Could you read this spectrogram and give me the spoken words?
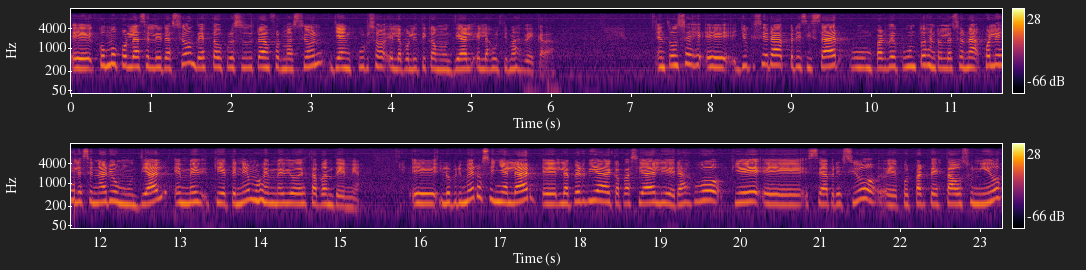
eh, como por la aceleración de estos procesos de transformación ya en curso en la política mundial en las últimas décadas. Entonces, yo quisiera precisar un par de puntos en relación a cuál es el escenario mundial que tenemos en medio de esta pandemia. Eh, lo primero señalar eh, la pérdida de capacidad de liderazgo que eh, se apreció por parte de Estados Unidos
